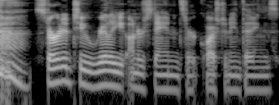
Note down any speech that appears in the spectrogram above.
started to really understand and start questioning things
